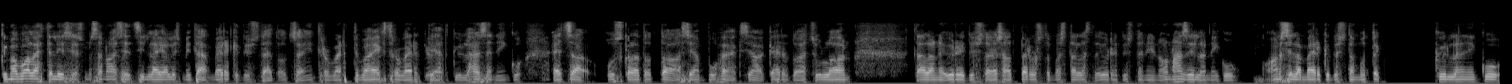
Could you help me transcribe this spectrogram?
kyllä mä valehtelisin, jos mä sanoisin, että sillä ei olisi mitään merkitystä, että oot sä introvertti vai ekstrovertti, kyllä. että kyllähän se niin kuin, että sä uskallat ottaa asian puheeksi ja kertoa, että sulla on tällainen yritys tai sä oot perustamassa tällaista yritystä, niin onhan sillä, niin kuin, on sillä merkitystä, mutta kyllä niin kuin,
